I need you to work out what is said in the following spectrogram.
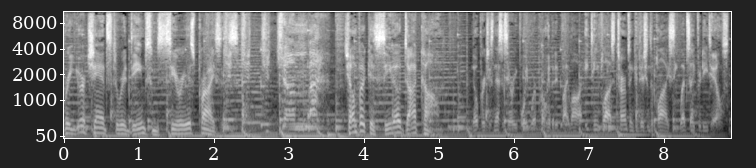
for your chance to redeem some serious prizes. ChumbaCasino.com. No purchase necessary. Void where prohibited by law. 18 plus terms and conditions apply. See website for details.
